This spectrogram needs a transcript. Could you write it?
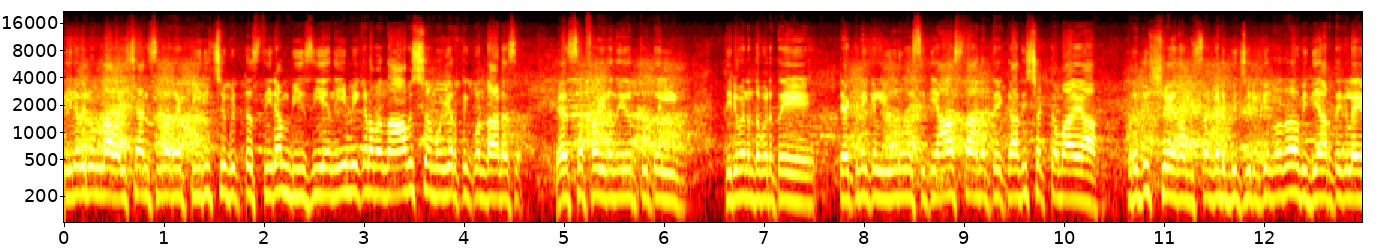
നിലവിലുള്ള വൈസ് ചാൻസലറെ പിരിച്ചുവിട്ട് സ്ഥിരം ബി സി എ നിയമിക്കണമെന്ന ആവശ്യം ഉയർത്തിക്കൊണ്ടാണ് എസ് എഫ് ഐയുടെ നേതൃത്വത്തിൽ തിരുവനന്തപുരത്തെ ടെക്നിക്കൽ യൂണിവേഴ്സിറ്റി ആസ്ഥാനത്തേക്ക് അതിശക്തമായ പ്രതിഷേധം സംഘടിപ്പിച്ചിരിക്കുന്നത്. വിദ്യാർത്ഥികളെ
